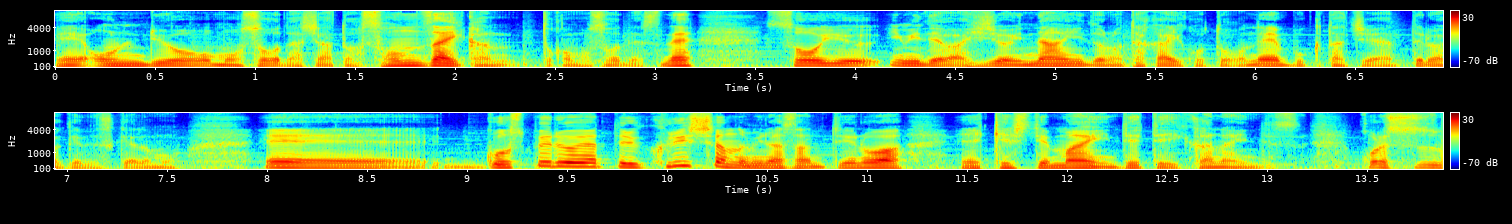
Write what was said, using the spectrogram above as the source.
えー、音量もそうだしあと存在感とかもそうですね。そういう意味では非常に難易度の高いことをね僕たちはやってるわけですけども、えー、ゴスペルをやってるクリスチャンの皆さんっていうのは、え決して前に出ていかないんです。これす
